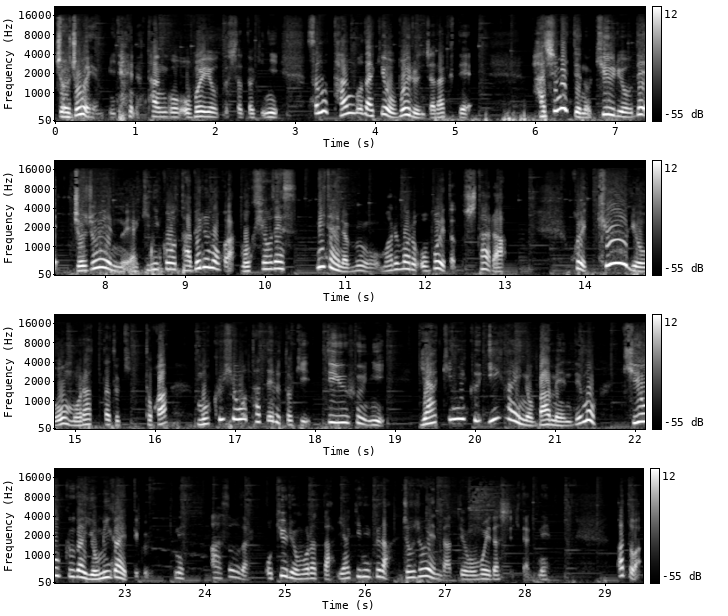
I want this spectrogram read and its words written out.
叙々苑みたいな単語を覚えようとしたときに、その単語だけを覚えるんじゃなくて、初めての給料で叙々苑の焼肉を食べるのが目標です。みたいな文を丸々覚えたとしたら、これ給料をもらった時とか、目標を立てる時っていう風に、焼肉以外の場面でも記憶が蘇ってくる。ね。あ、そうだ。お給料もらった。焼肉だ。叙々苑だって思い出してきたりね。あとは、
